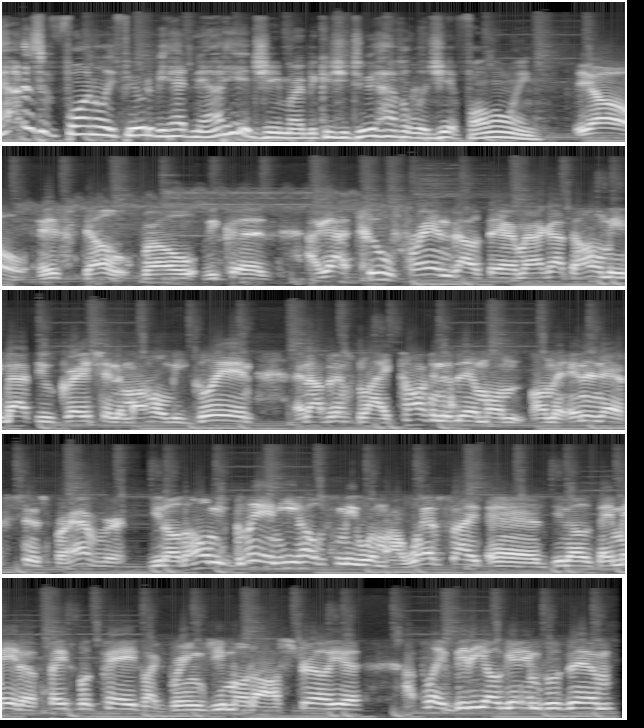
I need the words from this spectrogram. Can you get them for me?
how does it finally feel to be heading out here, G-Mo? Because you do have a legit following. Yo, it's dope, bro, because I got two friends out there, man. I got the homie Matthew Gratian and my homie Glenn, and I've been like talking to them on on the internet since forever. You know, the homie Glenn, he helps me with my website, and you know, they made a Facebook page like Bring G-Mo to Australia. I play video games with them,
